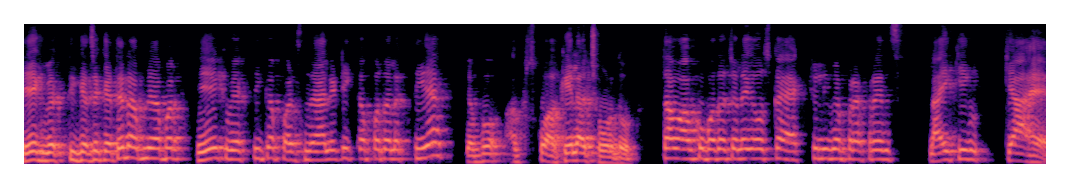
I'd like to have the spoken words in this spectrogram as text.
एक व्यक्ति कैसे कहते हैं ना अपने यहाँ पर, एक व्यक्ति का पर्सनैलिटी कब पता लगती है? जब वो उसको अकेला छोड़ दो। तब आपको पता चलेगा उसका एक्चुअली में प्रेफरेंस लाइकिंग क्या है।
